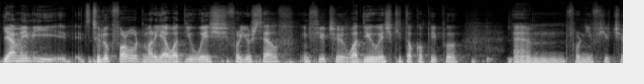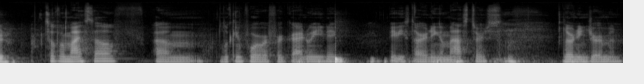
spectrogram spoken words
Yeah maybe it's to look forward maria what do you wish for yourself in future? What do you wish kitoko people um, for near future? So for myself, um, looking forward for graduating, maybe starting a master's, learning German,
